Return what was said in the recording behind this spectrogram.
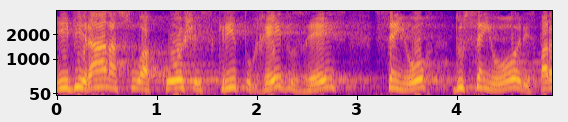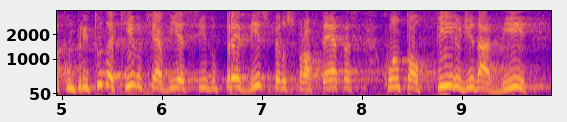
e virá na sua coxa escrito Rei dos Reis Senhor dos senhores, para cumprir tudo aquilo que havia sido previsto pelos profetas quanto ao filho de Davi,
